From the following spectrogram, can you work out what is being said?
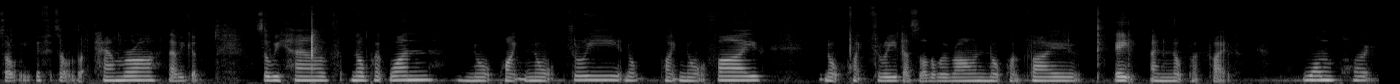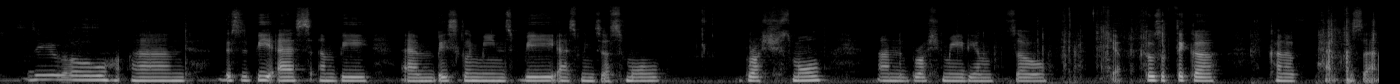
Sorry, if it's over the camera, there we go. So we have 0.1, 0.03, 0.05, 0.3, that's all the way around, 0.5, 8 and 0.5. 1.0 and this is BS and B um, basically means BS means a small brush small and the brush medium. So yeah those are thicker kind of pens there.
